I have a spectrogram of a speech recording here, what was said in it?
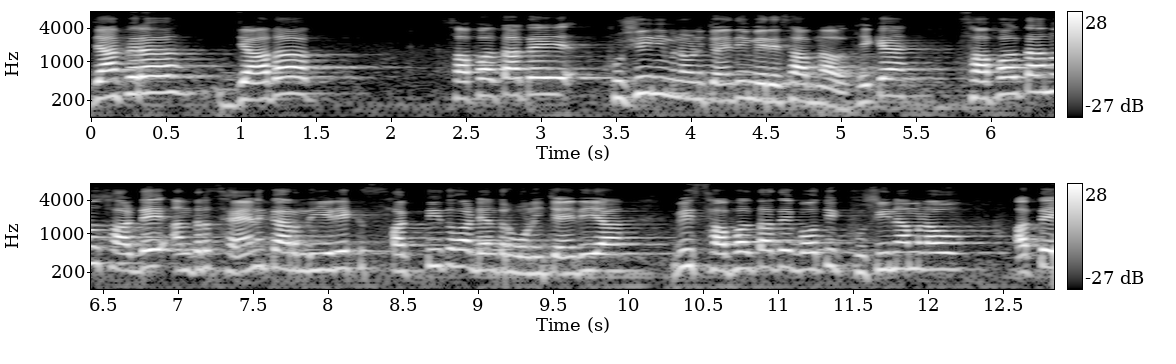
ਜਾਂ ਫਿਰ ਜ਼ਿਆਦਾ ਸਫਲਤਾ ਤੇ ਖੁਸ਼ੀ ਨਹੀਂ ਮਨਾਉਣੀ ਚਾਹੀਦੀ ਮੇਰੇ ਹਿਸਾਬ ਨਾਲ ਠੀਕ ਹੈ? ਸਫਲਤਾ ਨੂੰ ਸਾਡੇ ਅੰਦਰ ਸਹਿਣ ਕਰਨ ਦੀ ਜਿਹੜੀ ਇੱਕ ਸ਼ਕਤੀ ਤੁਹਾਡੇ ਅੰਦਰ ਹੋਣੀ ਚਾਹੀਦੀ ਆ ਵੀ ਸਫਲਤਾ ਤੇ ਬਹੁਤੀ ਖੁਸ਼ੀ ਨਾ ਮਨਾਓ ਅਤੇ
